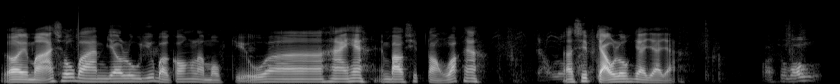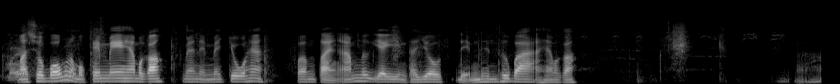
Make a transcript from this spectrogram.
Rồi mã số 3 em giao lưu với bà con là 1 triệu à, 2 ha. Em bao ship toàn quốc ha. À, ship chậu luôn. Dạ dạ dạ. Mã số 4 Mã số 4 là một cây me ha bà con. Me này me chua ha. Phơm tàn ấm nước dây người ta vô điểm thêm thứ ba ha bà con. Đó.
